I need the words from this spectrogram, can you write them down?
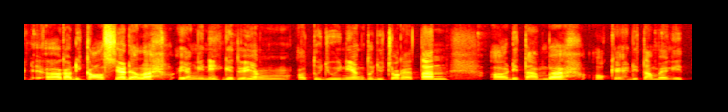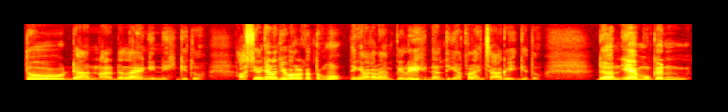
Uh, radikalsnya adalah yang ini gitu ya yang uh, tujuh ini yang tujuh coretan. Uh, ditambah oke okay, ditambah yang itu dan adalah yang ini gitu. Hasilnya nanti bakal ketemu tinggal kalian pilih dan tinggal kalian cari gitu. Dan ya yeah, mungkin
